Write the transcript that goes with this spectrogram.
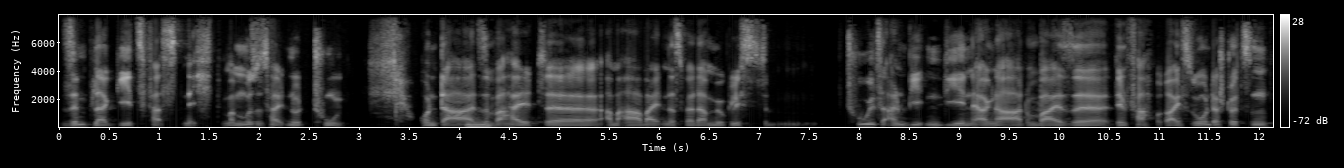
Simpler geht's fast nicht. Man muss es halt nur tun. Und da mhm. sind wir halt äh, am Arbeiten, dass wir da möglichst Tools anbieten, die in irgendeiner Art und Weise den Fachbereich so unterstützen.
